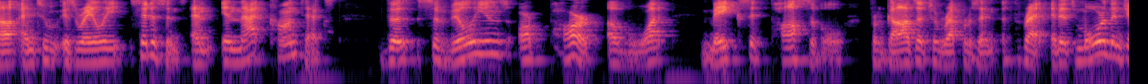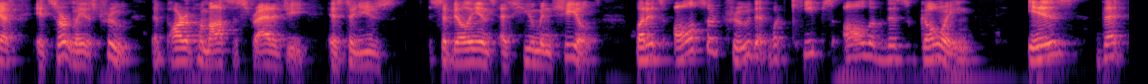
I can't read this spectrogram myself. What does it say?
uh, and to Israeli citizens. And in that context, the civilians are part of what makes it possible for Gaza to represent a threat. And it's more than just, it certainly is true that part of Hamas's strategy is to use civilians as human shields. But it's also true that what keeps all of this going is that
